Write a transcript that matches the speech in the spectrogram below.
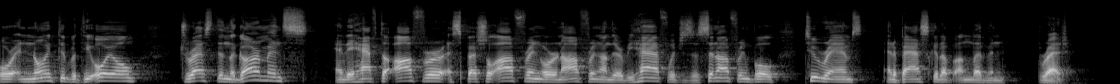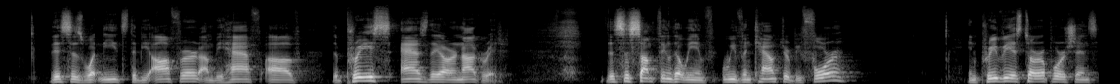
or anointed with the oil, dressed in the garments, and they have to offer a special offering or an offering on their behalf, which is a sin offering bull, two rams, and a basket of unleavened bread. This is what needs to be offered on behalf of the priests as they are inaugurated. This is something that we, we've encountered before in previous Torah portions.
